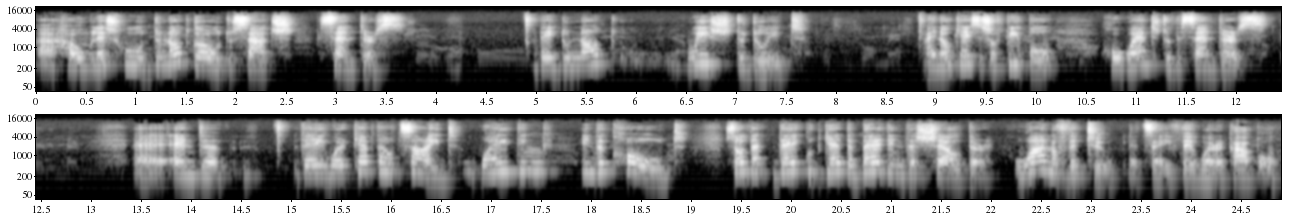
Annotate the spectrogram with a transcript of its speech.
uh, homeless who do not go to such centers. They do not wish to do it. I know cases of people who went to the centers uh, and uh, they were kept outside waiting in the cold so that they could get a bed in the shelter. One of the two, let's say, if they were a couple.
